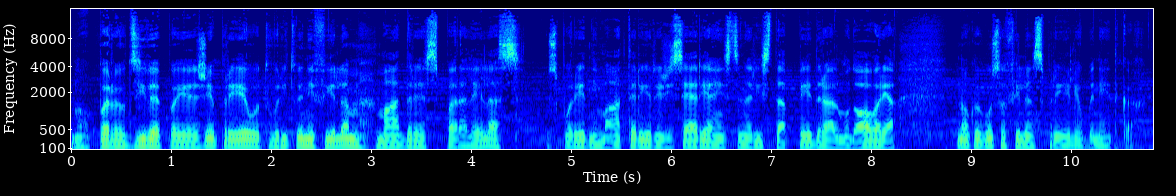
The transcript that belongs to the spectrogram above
No, prve odzive pa je že prijel otvoritveni film Madres Paralelas, usporedni materi režiserja in scenarista Pedra Almodovarja. No, kako so film sprejeli v Benetkah?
